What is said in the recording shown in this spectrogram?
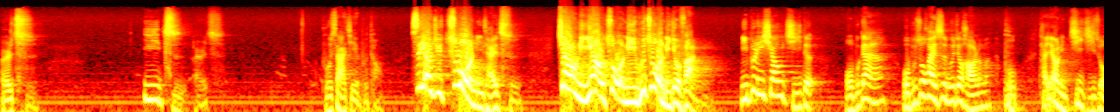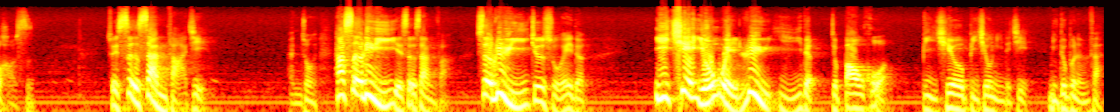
而持，依止而持。菩萨戒不同。是要去做你才吃，叫你要做你不做你就犯，你不能消极的，我不干啊，我不做坏事不就好了吗？不，他要你积极做好事，所以设善法界很重要。他设律仪也设善法，设律仪就是所谓的，一切有违律仪的，就包括比丘、比丘尼的戒，你都不能犯。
